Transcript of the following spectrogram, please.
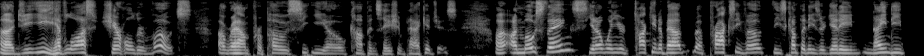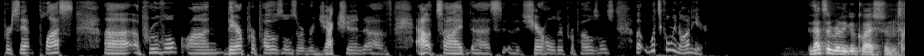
uh, ge have lost shareholder votes around proposed ceo compensation packages uh, on most things, you know, when you're talking about a proxy vote, these companies are getting 90% plus uh, approval on their proposals or rejection of outside uh, shareholder proposals. Uh, what's going on here? That's a really good question.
